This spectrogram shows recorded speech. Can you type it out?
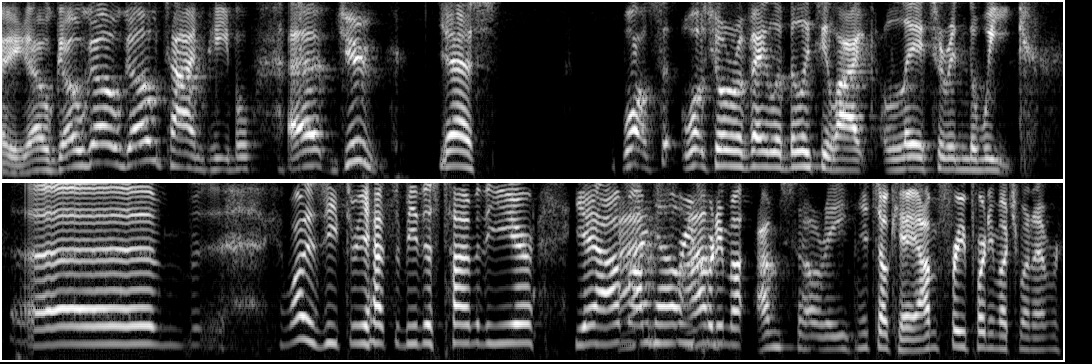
There you go. Go, go, go time, people. Uh, Duke. Yes. What's what's your availability like later in the week? Uh, why does E3 have to be this time of the year? Yeah, I'm, I'm know, free I'm pretty much. I'm sorry. It's okay. I'm free pretty much whenever.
